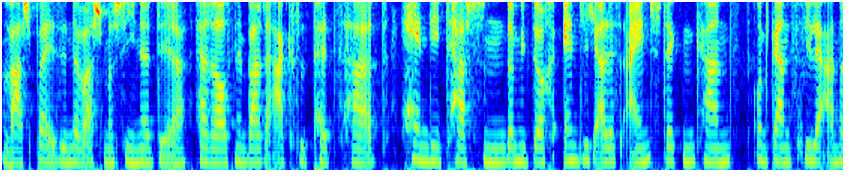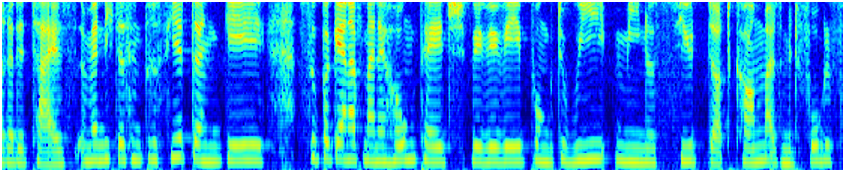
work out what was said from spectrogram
waschbar ist in der Waschmaschine, der herausnehmbare Achselpads hat, Handytaschen, damit du auch endlich alles einstecken kannst und ganz viele andere Details. Wenn dich das interessiert, dann geh super gerne auf meine Homepage www.we-suit.com, also mit Vogelv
